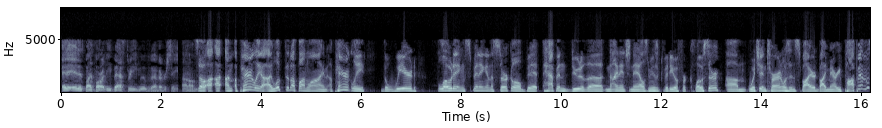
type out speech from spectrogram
It, it is by far the best 3D movie I've ever seen. Um, So I, I, I'm apparently I looked it up online. Apparently, the weird floating, spinning in a circle bit happened due to the Nine Inch Nails music video for "Closer," um, which in turn was inspired by Mary Poppins.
